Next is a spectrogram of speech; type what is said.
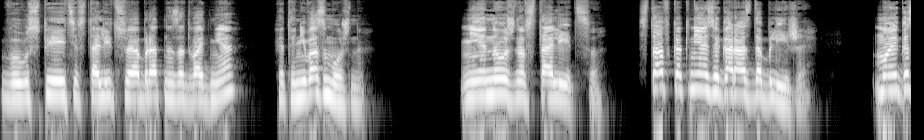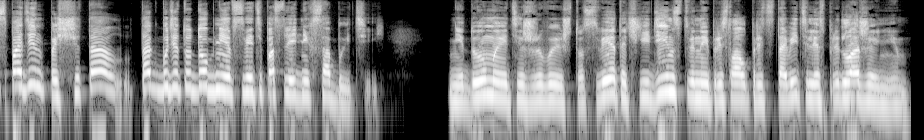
Вы успеете в столицу и обратно за два дня? Это невозможно. Не нужно в столицу. Ставка князя гораздо ближе. Мой господин посчитал, так будет удобнее в свете последних событий. Не думаете же вы, что Светоч единственный прислал представителя с предложением?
